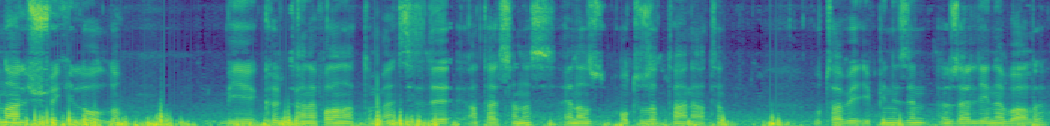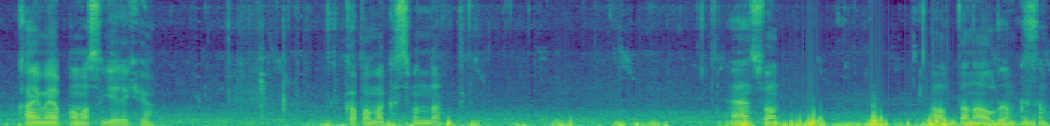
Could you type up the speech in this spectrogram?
Son hali şu şekilde oldu. Bir 40 tane falan attım ben. Siz de atarsanız en az 30 tane atın. Bu tabi ipinizin özelliğine bağlı. Kayma yapmaması gerekiyor. Kapama kısmında en son alttan aldığım kısım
